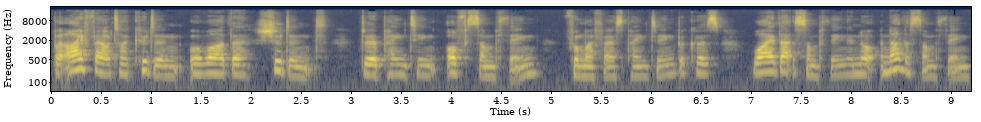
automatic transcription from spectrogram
But I felt I couldn't, or rather shouldn't, do a painting of something for my first painting because why that something and not another something?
